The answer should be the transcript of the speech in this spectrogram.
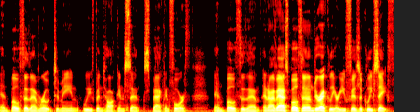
and both of them wrote to me and we've been talking since back and forth and both of them and i've asked both of them directly are you physically safe?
